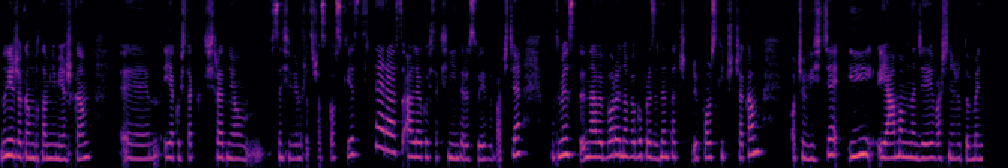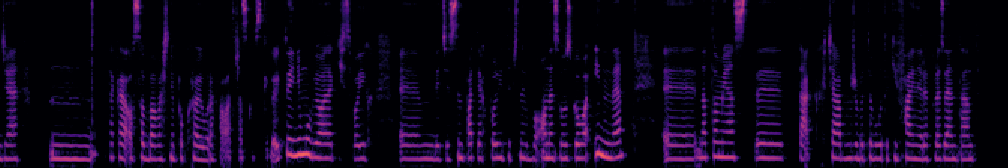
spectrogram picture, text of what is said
no nie czekam, bo tam nie mieszkam. I jakoś tak średnio, w sensie wiem, że Trzaskowski jest teraz, ale jakoś tak się nie interesuje, wybaczcie. Natomiast na wybory nowego prezydenta Polski czekam? Oczywiście i ja mam nadzieję właśnie, że to będzie mm, taka osoba właśnie pokroju Rafała Trzaskowskiego. I tutaj nie mówię o jakichś swoich, wiecie, sympatiach politycznych, bo one są zgoła inne. E, natomiast y, tak, chciałabym, żeby to był taki fajny reprezentant,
